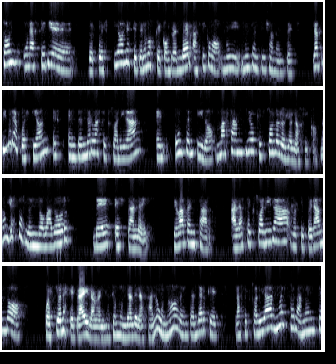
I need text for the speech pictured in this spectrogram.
son una serie de cuestiones que tenemos que comprender así como muy, muy sencillamente. La primera cuestión es entender la sexualidad en un sentido más amplio que solo lo biológico, ¿no? Y esto es lo innovador de esta ley, que va a pensar a la sexualidad recuperando cuestiones que trae la Organización Mundial de la Salud, ¿no? De entender que la sexualidad no es solamente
